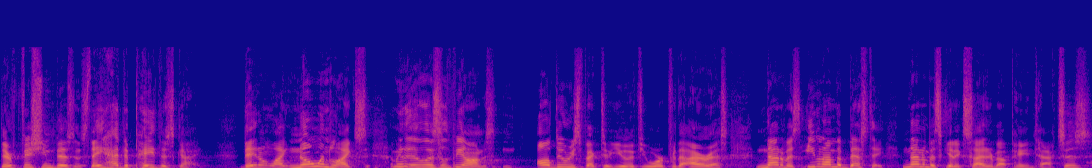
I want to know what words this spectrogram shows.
Their fishing business, they had to pay this guy. They don't like, no one likes, I mean, let's, let's be honest. All due respect to you if you work for the IRS, none of us, even on the best day, none of us get excited about paying taxes.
